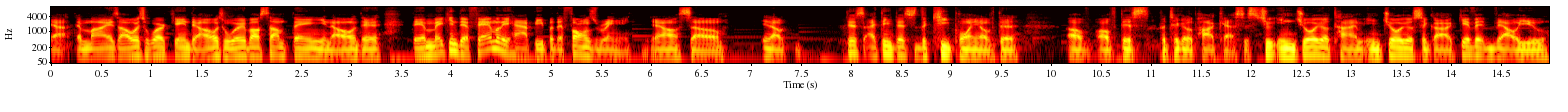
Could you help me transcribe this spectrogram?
Yeah, their mind's always working. They're always worried about something. You know, they they're making their family happy, but their phone's ringing. You know, so you know, this I think this is the key point of the of of this particular podcast is to enjoy your time, enjoy your cigar, give it value,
